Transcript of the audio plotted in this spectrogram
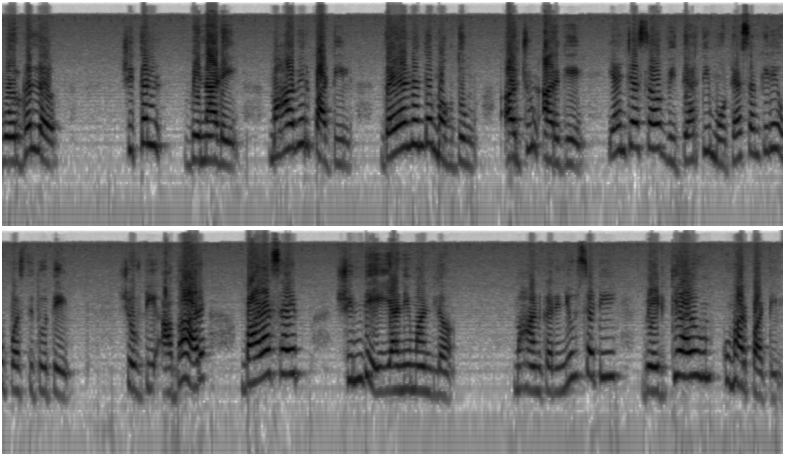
बोरगल शीतल बेनाडे महावीर पाटील दयानंद मगदुम अर्जुन आर्गे यांच्यासह विद्यार्थी मोठ्या संख्येने उपस्थित होते. शेवटी आभार बाळासाहेब शिंदे यांनी मानलं. महानकरी न्यूजसाठी बेडकी आळून कुमार पाटील.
